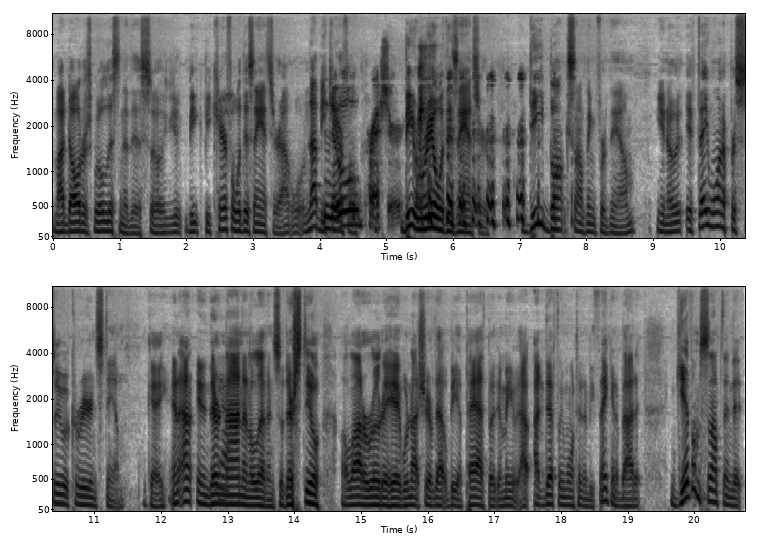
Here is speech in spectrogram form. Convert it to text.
my daughters will listen to this, so you be be careful with this answer. I will not be no careful. No pressure. Be real with this answer. Debunk something for them. You know, if they want to pursue a career in STEM, okay, and I, and they're yeah. nine and eleven, so there's still a lot of road ahead. We're not sure if that would be a path, but I mean, I, I definitely want them to be thinking about it give them something that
